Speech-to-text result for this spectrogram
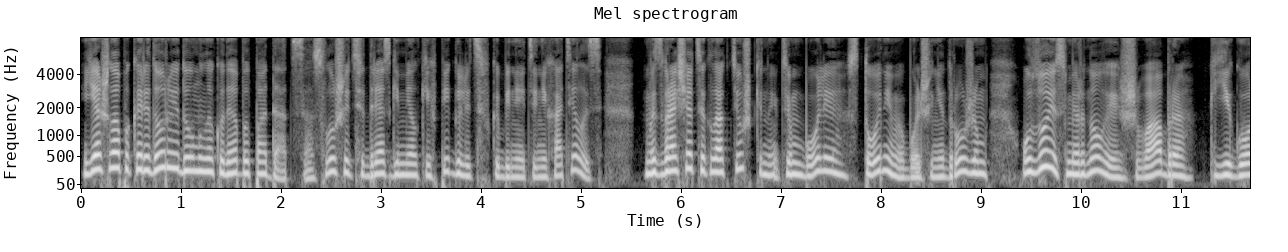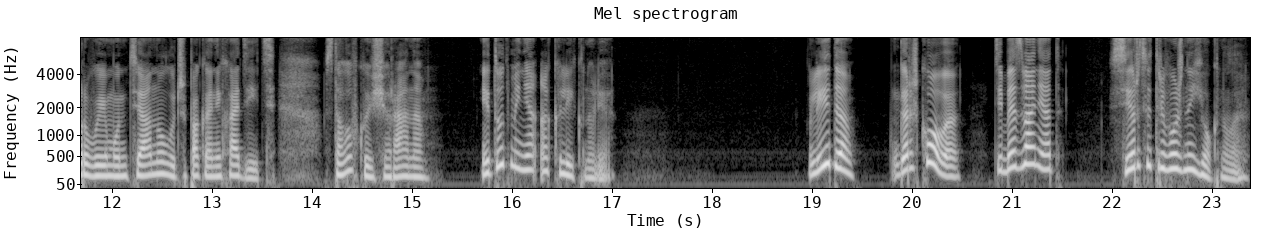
Я шла по коридору и думала, куда бы податься. Слушать дрязги мелких пигалиц в кабинете не хотелось. Возвращаться к Локтюшкиной, тем более, с Тони мы больше не дружим. У Зои Смирновой швабра, к Егорову и Мунтяну лучше пока не ходить. В столовку еще рано. И тут меня окликнули — «Лида! Горшкова! Тебе звонят!» Сердце тревожно ёкнуло.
